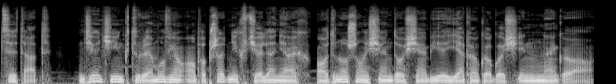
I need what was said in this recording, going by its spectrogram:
Cytat. Dzieci, które mówią o poprzednich wcieleniach, odnoszą się do siebie jako kogoś innego.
